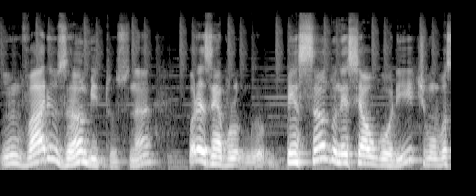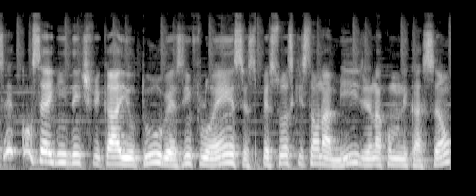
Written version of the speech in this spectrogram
em vários âmbitos, né? Por exemplo, pensando nesse algoritmo, você consegue identificar youtubers, influencers, pessoas que estão na mídia, na comunicação,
